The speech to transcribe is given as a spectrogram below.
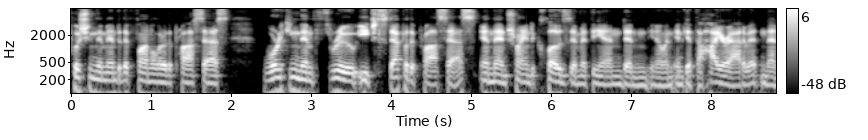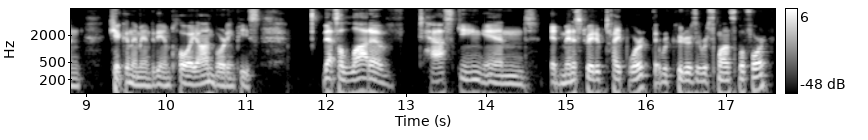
pushing them into the funnel or the process, working them through each step of the process and then trying to close them at the end and you know and, and, get the hire out of it and then kicking them into the employee onboarding piece. That's a lot of tasking and administrative type work that recruiters are responsible for.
